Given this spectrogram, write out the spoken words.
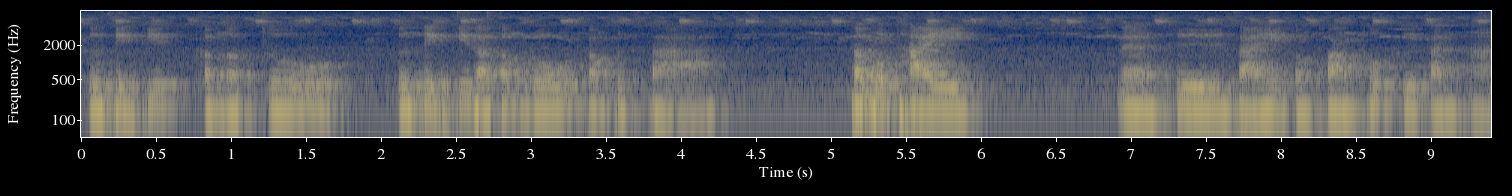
คือสิ่งที่กำหนดรู้ คือสิ่งที่เราต้องรู้ต้องศึกษา สมุทัยนะคือสาเหตุของความทุกข์คือตัณหา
